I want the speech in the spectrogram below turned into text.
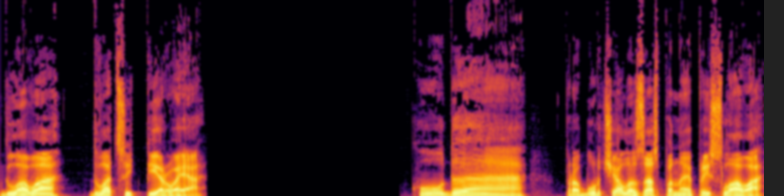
Глава двадцать первая. «Куда?» — пробурчала заспанная Преслава.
